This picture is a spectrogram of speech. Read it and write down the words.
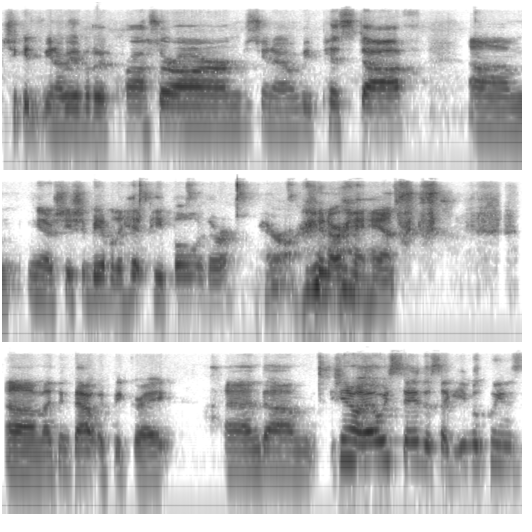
She could, you know, be able to cross her arms, you know, be pissed off. Um, you know, she should be able to hit people with her, her in her hands. um, I think that would be great. And, um, you know, I always say this like evil queens,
